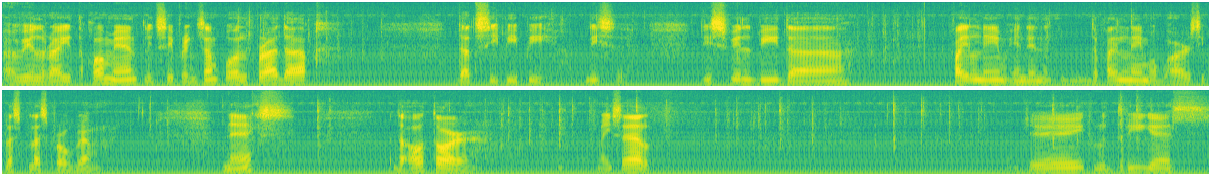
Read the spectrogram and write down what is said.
I will write a comment. Let's say for example product.cpp this this will be the file name and then the file name of our C++ program. Next the author myself. Jake Rodriguez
